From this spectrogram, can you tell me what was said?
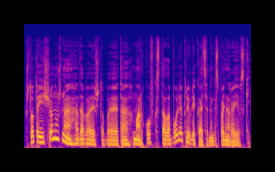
Что-то еще нужно добавить, чтобы эта морковка стала более привлекательной, господин Раевский?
